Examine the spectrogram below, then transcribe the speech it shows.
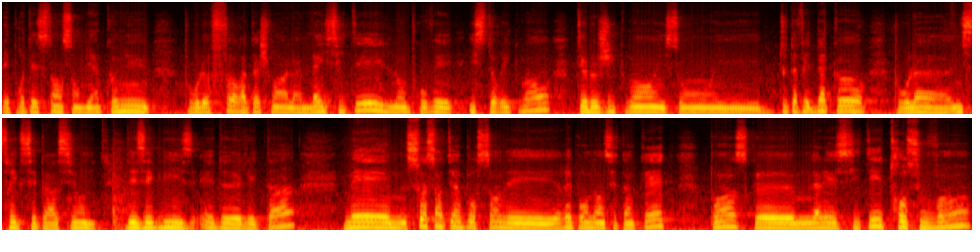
Les protestants sont bien connus pour leur fort attachement à la laïcité, ils l'ont prouvé historiquement, théologiquement, ils sont tout à fait d'accord pour une stricte séparation des églises et de l'État, mais 61% des répondants à cette enquête pensent que la laïcité, trop souvent,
